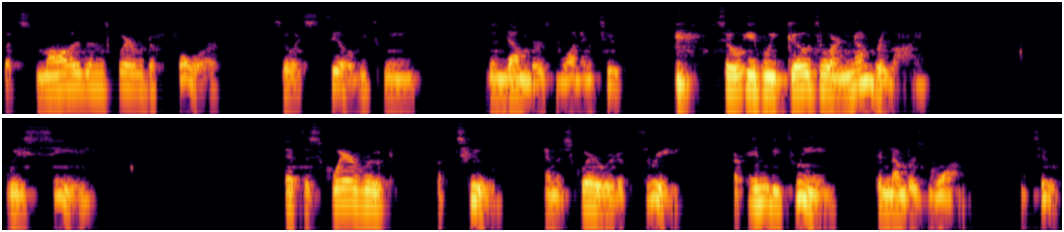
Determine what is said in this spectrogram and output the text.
but smaller than the square root of 4. So it's still between the numbers 1 and 2. so if we go to our number line, we see that the square root of 2 and the square root of 3 are in between the numbers 1 and 2.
